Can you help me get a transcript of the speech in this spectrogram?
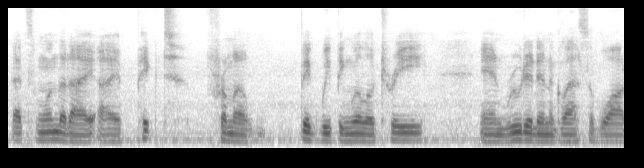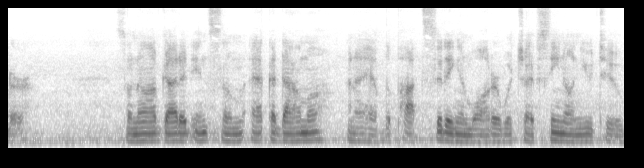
That's one that I, I picked from a big weeping willow tree and rooted in a glass of water. So now I've got it in some akadama and I have the pot sitting in water which I've seen on YouTube.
